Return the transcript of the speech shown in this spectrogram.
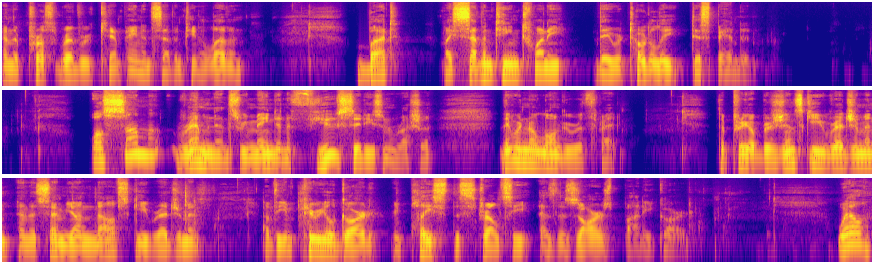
and the Pruth River campaign in 1711. But by 1720, they were totally disbanded. While some remnants remained in a few cities in Russia, they were no longer a threat. The Preobrazhensky Regiment and the Semyonovsky Regiment of the Imperial Guard replaced the Streltsy as the Tsar's bodyguard. Well,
